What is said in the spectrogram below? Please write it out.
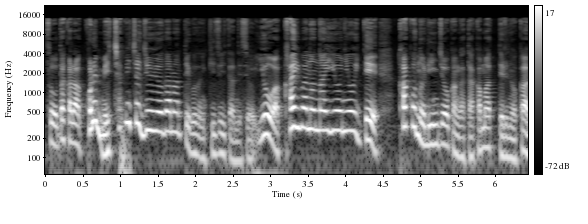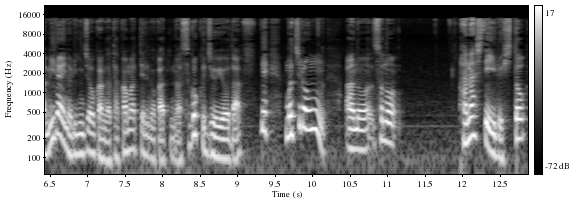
そうだからこれめちゃめちゃ重要だなっていうことに気づいたんですよ。要は会話の内容において過去の臨場感が高まってるのか未来の臨場感が高まってるのかっていうのはすごく重要だ。でもちろんあのその話している人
